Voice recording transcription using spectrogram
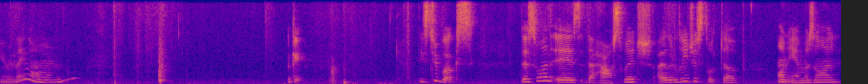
Here they are. Okay. These two books. This one is The House Witch. I literally just looked up on Amazon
